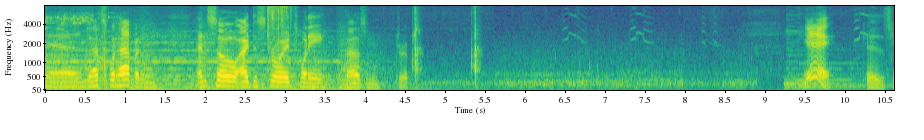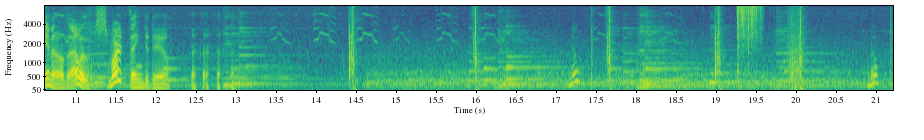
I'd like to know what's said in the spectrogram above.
And that's what happened. And so I destroyed 20,000 troops. Yay! Because, you know, that was a smart thing to do. nope. Nope.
